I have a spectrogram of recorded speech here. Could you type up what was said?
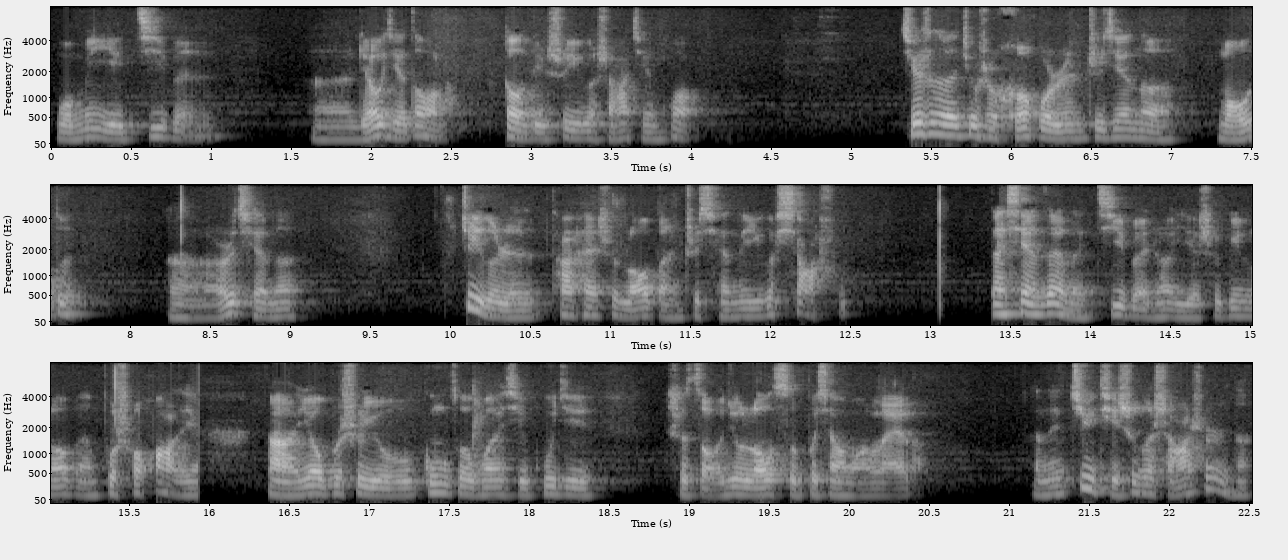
我们也基本呃了解到了到底是一个啥情况，其实呢就是合伙人之间的矛盾，嗯，而且呢。这个人他还是老板之前的一个下属，但现在呢，基本上也是跟老板不说话的样啊。要不是有工作关系，估计是早就老死不相往来了。啊，那具体是个啥事儿呢？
